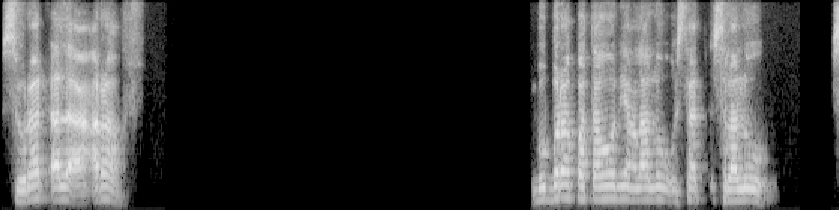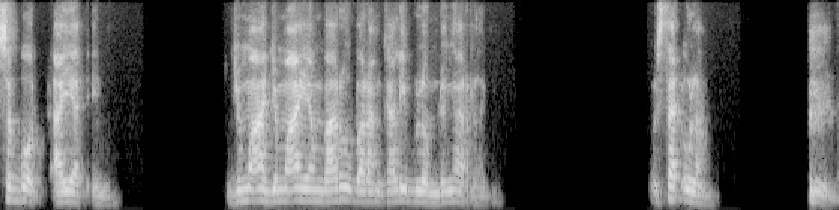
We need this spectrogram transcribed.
surat al-a'raf beberapa tahun yang lalu ustaz selalu sebut ayat ini. Jemaah-jemaah yang baru barangkali belum dengar lagi. Ustaz ulang.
